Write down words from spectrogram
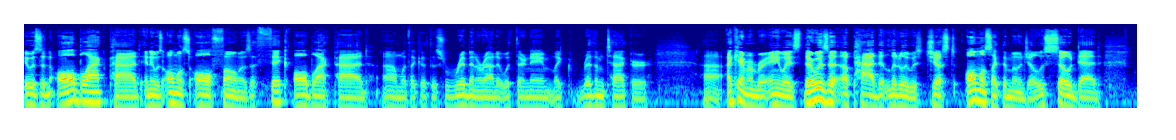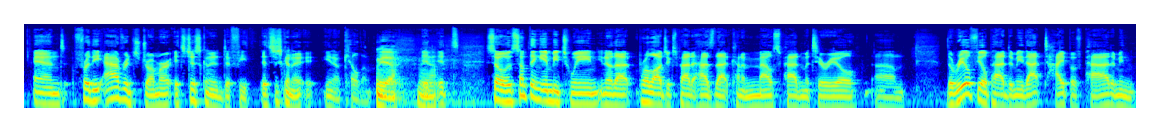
it was an all black pad and it was almost all foam. It was a thick all black pad um, with like a, this ribbon around it with their name, like Rhythm Tech or uh, I can't remember. Anyways, there was a, a pad that literally was just almost like the Moon Gel. It was so dead. And for the average drummer, it's just going to defeat. It's just going to you know kill them. Yeah, It- it's so something in between. You know that Prologix pad. It has that kind of mouse pad material. Um, the real feel pad to me, that type of pad. I mean,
